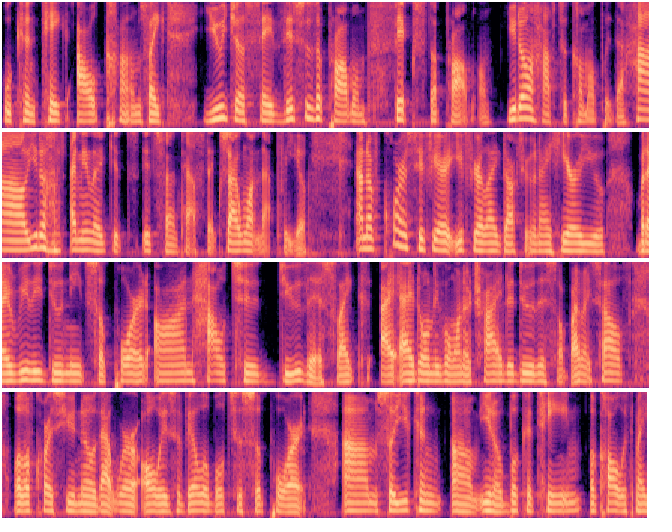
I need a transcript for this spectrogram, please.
who can take outcomes. Like you just say, this is a problem, fix the problem. You don't have to come up with the how. You don't have, I mean, like it's, it's fantastic. So I want that for you. And of course, if you're, if you're like, Dr. Un, I hear you, but I really do need support on how to do this. Like I, I don't even want to try to do this by myself. Well, of course, you know that we're always available to support. Um, so you can, um, you know, book a team, a call with my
